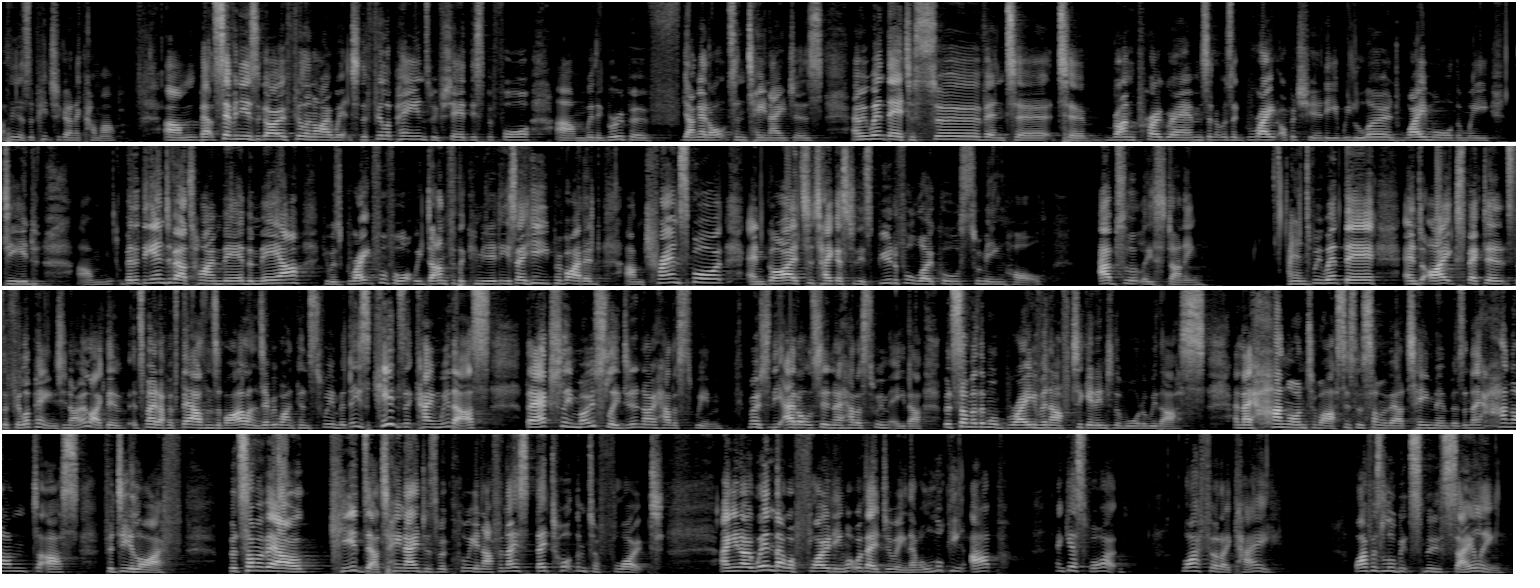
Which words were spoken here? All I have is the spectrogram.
I think there's a picture going to come up. Um, about seven years ago, Phil and I went to the Philippines. We've shared this before um, with a group of young adults and teenagers. And we went there to serve and to, to run programs, and it was a great opportunity. We learned way more than we did. Um, but at the end of our time there, the mayor, he was grateful for what we'd done for the community. So he provided um, transport and guides to take us to this beautiful local swimming hole. Absolutely stunning. And we went there, and I expected it's the Philippines, you know, like it's made up of thousands of islands, everyone can swim. But these kids that came with us, they actually mostly didn't know how to swim. Most of the adults didn't know how to swim either. But some of them were brave enough to get into the water with us. And they hung on to us. This was some of our team members, and they hung on to us for dear life. But some of our kids, our teenagers, were cluey enough, and they, they taught them to float. And you know, when they were floating, what were they doing? They were looking up, and guess what? Life felt okay. Life was a little bit smooth sailing.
